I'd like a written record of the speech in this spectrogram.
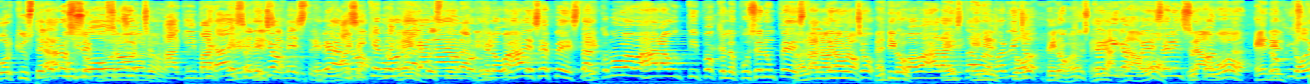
porque usted Claro, le si puso, le a Guimaraes en el semestre. vea, Así no, que no, diga nada porque lo baja de ese pedestal. ¿Cómo va a bajar a un tipo que lo puso en un pedestal No, no, de no, no, 8? Mético, lo va a bajar a esta hora. dicho, pero, lo que usted oiga, diga la puede ser en su la contra. voz, en el todo,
